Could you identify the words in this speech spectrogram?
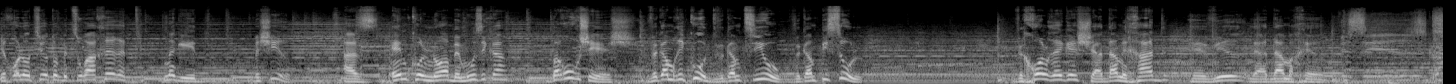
יכול להוציא אותו בצורה אחרת, נגיד, בשיר. אז אין קולנוע במוזיקה? ברור שיש, וגם ריקוד, וגם ציור, וגם פיסול. וכל רגש שאדם אחד העביר לאדם אחר. This is.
